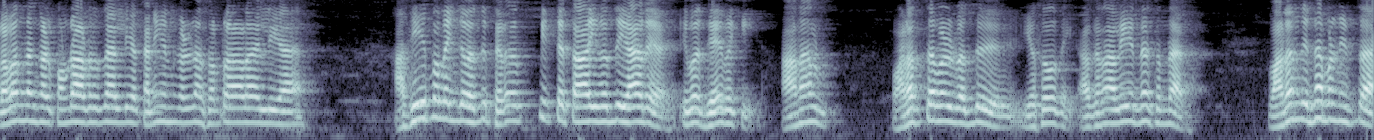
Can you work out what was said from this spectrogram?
பிரபந்தங்கள் கொண்டாடுறதா இல்லையா? தனியன்கள்லாம் சொல்கிறாளா இல்லையா? அதே போல் இங்கே வந்து பிறப்பித்த தாய் வந்து யார்? இவர் தேவகி. ஆனால் வளர்த்தவள் வந்து யசோதை. அதனாலே என்ன சொன்னார்? வளர்ந்து என்ன பண்ணிட்டா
